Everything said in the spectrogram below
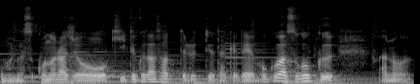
思います。このラジオを聴いてくださってるっていうだけで、僕はすごくあの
